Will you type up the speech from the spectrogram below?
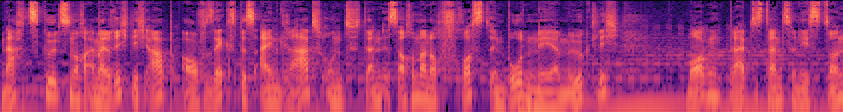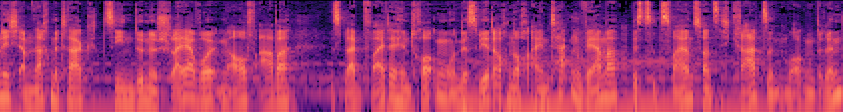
Nachts kühlt es noch einmal richtig ab auf 6 bis 1 Grad und dann ist auch immer noch Frost in Bodennähe möglich. Morgen bleibt es dann zunächst sonnig, am Nachmittag ziehen dünne Schleierwolken auf, aber es bleibt weiterhin trocken und es wird auch noch einen Tacken wärmer, bis zu 22 Grad sind morgen drin.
